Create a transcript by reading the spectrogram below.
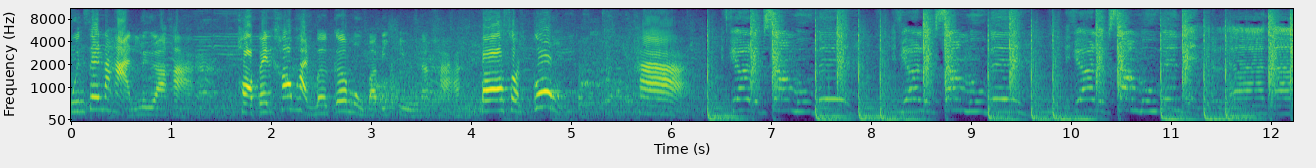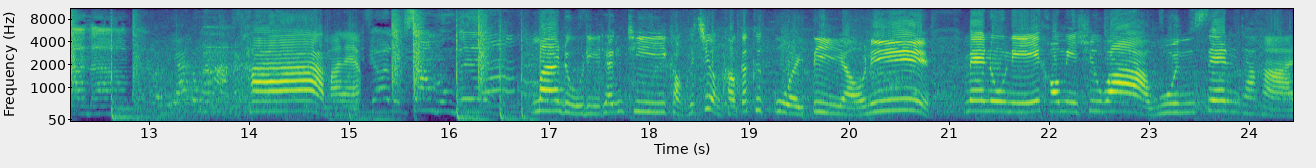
วุ้นเส้นทหารเรือค่ะ ขอเป็นข้าวผัดเบอร์เกอร์หมูบาร์บีคิวนะคะ ปอสดกุ้งค่ะ If your lips are moving, if your lips are moving, if your lips are moving, then la la la. ค่ะมาแล้ว If your lips are moving. มาดูดีทั้งทีของที่ชื่อของเขาก็คือก๋วยเตี๋ยวนี่ เมนูนี้เขามีชื่อว่าวุ้นเส้นทหาร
